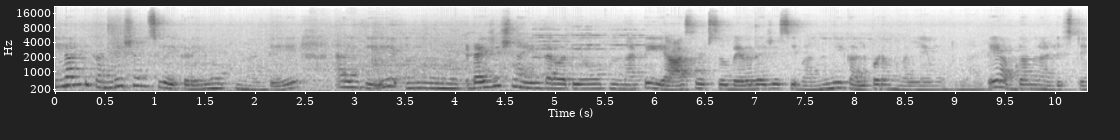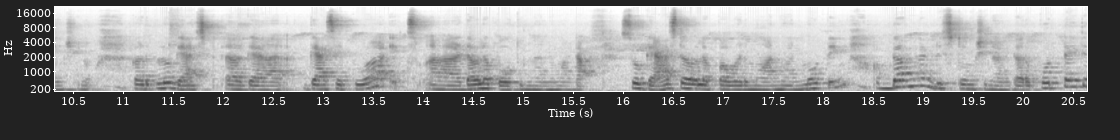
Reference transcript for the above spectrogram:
ఇలాంటి కండిషన్స్లో ఇక్కడ ఏమవుతుందంటే ఇది డైజెషన్ అయిన తర్వాత ఏమవుతుందంటే ఈ యాసిడ్స్ బెవరేజెస్ ఇవన్నీ కలపడం వల్ల ఏమవుతుందంటే అంటే అబ్డామినల్ డిస్టెన్షన్ కడుపులో గ్యాస్ గ్యాస్ ఎక్కువ ఎక్స్ డెవలప్ అవుతుందన్నమాట. సో గ్యాస్ డెవలప్ అవ్వడము and one more thing. Abdominal distension అంటారు. పొట్ట అయితే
